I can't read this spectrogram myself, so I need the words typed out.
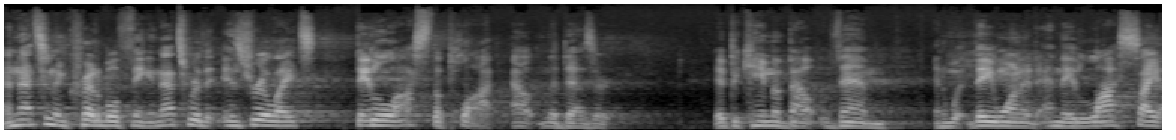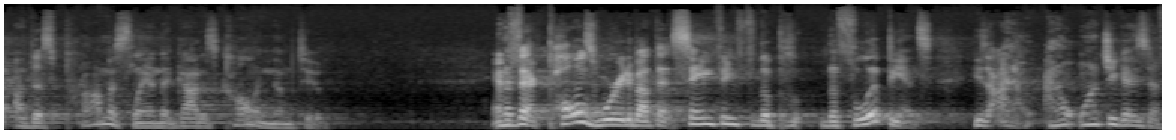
And that's an incredible thing. And that's where the Israelites they lost the plot out in the desert. It became about them and what they wanted, and they lost sight of this promised land that God is calling them to. And in fact, Paul's worried about that same thing for the, the Philippians. He's, I don't, I don't want you guys to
